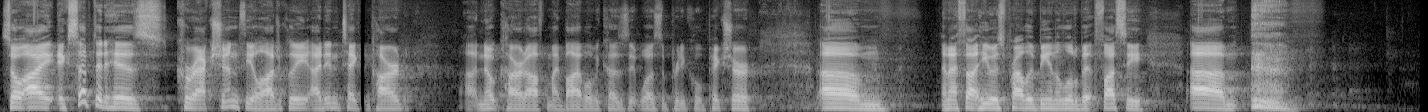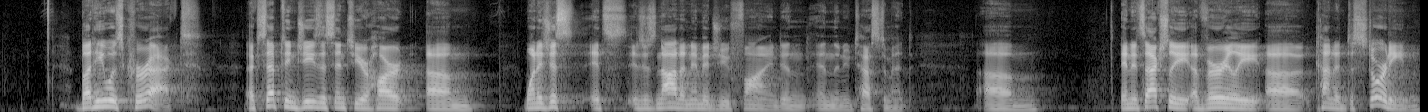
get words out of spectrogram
So I accepted his correction theologically. I didn't take the card, uh, note card off my Bible because it was a pretty cool picture. Um, and I thought he was probably being a little bit fussy. Um, but he was correct. Accepting Jesus into your heart um, when it's just, it's, it's just not an image you find in, in the New Testament. Um, and it's actually a very uh, kind of distorting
